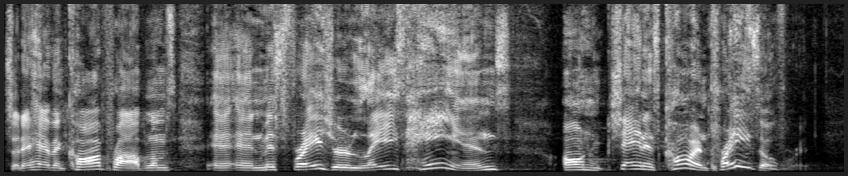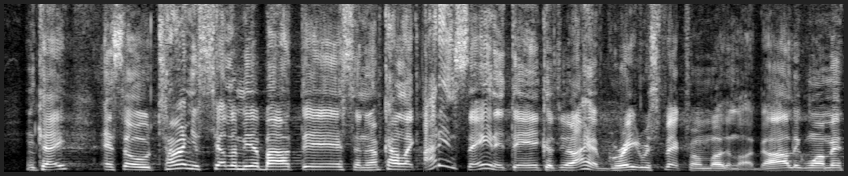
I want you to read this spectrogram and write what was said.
So they're having car problems, and, and Miss Frazier lays hands on Shannon's car and prays over it. Okay? And so Tanya's telling me about this, and I'm kind of like, I didn't say anything because you know I have great respect for my mother-in-law, godly woman.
